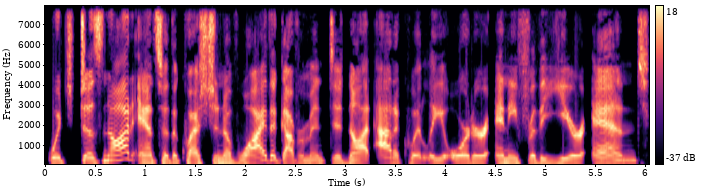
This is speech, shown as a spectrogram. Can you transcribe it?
which does not answer the question of why the government did not adequately order any for the year end,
